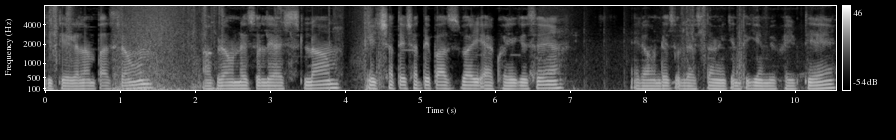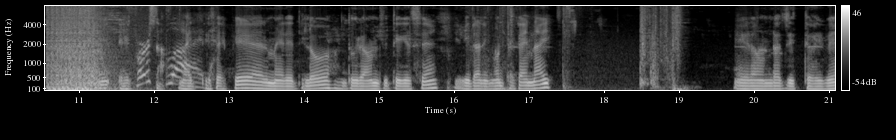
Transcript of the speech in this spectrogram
জিতে গেলাম পাঁচ রাউন্ড আগ রাউন্ডে চলে আসলাম। এর সাথে সাথে পাঁচ বাই এক হয়ে গেছে। এই রাউন্ডে চলে আসলাম এখান থেকে এমবি ফাইভ দিয়ে। ফের মেরে দিল। দুই রাউন্ড জিতে গেছে। এটা রিমোট দেখায় নাই। এই রাউন্ডটা জিততে হইবে।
